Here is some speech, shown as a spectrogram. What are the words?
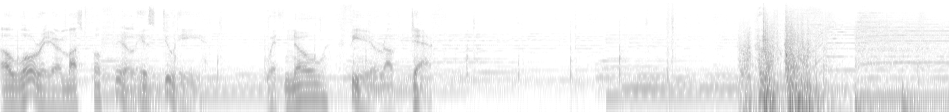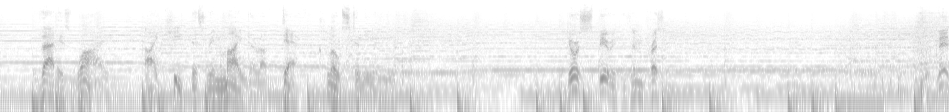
A warrior must fulfill his duty with no fear of death. That is why I keep this reminder of death close to me. Your spirit is impressive. Men,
